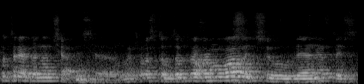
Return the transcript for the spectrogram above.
потреби навчатися. Ми просто запрограмували цю ДНФ та й все.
